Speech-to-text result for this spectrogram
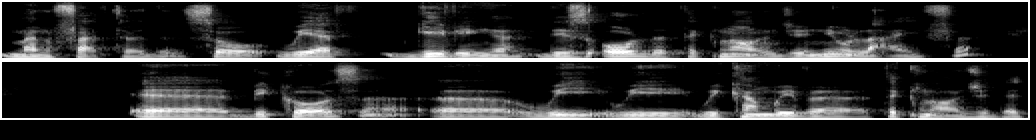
manufactured, so we are giving this older technology new life. Because we, we, we come with a technology that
